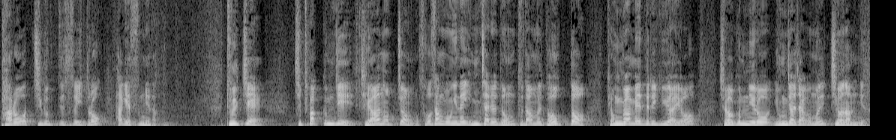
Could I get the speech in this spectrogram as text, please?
바로 지급될 수 있도록 하겠습니다. 둘째, 집합금지, 제한업종, 소상공인의 임차료 등 부담을 더욱더 경감해드리기 위하여 저금리로 융자자금을 지원합니다.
